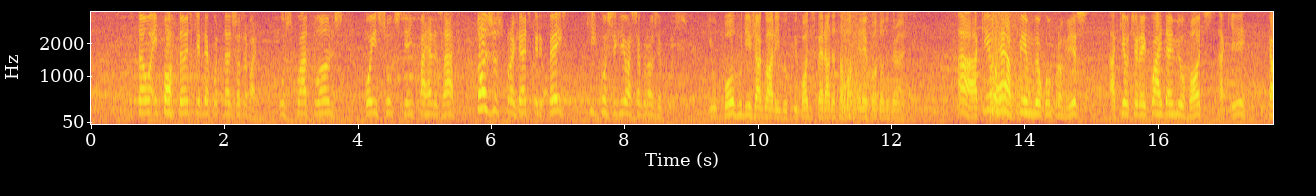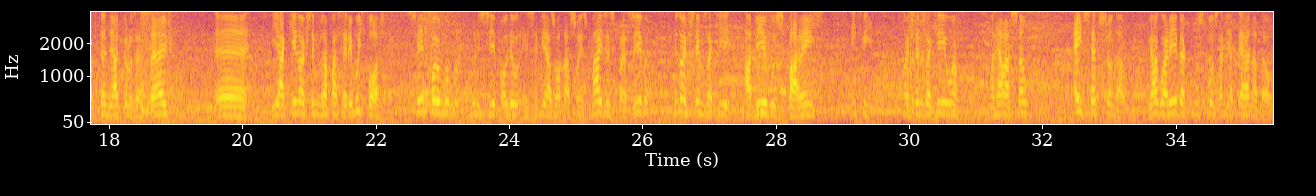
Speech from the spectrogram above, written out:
Então é importante que ele dê continuidade ao seu trabalho. Os quatro anos foi insuficiente para realizar todos os projetos que ele fez, que conseguiu assegurar os recursos. E o povo de Jaguaribe, o que pode esperar dessa parceria com o Antônio Granja? Ah, aqui eu reafirmo meu compromisso. Aqui eu tirei quase 10 mil votos, aqui, capitaneado pelo Zé Sérgio. É, e aqui nós temos uma parceria muito forte. Sempre foi o meu município onde eu recebi as votações mais expressivas. E nós temos aqui amigos, parentes, enfim, nós temos aqui uma, uma relação excepcional. Jaguaribe é como se fosse a minha terra natal.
